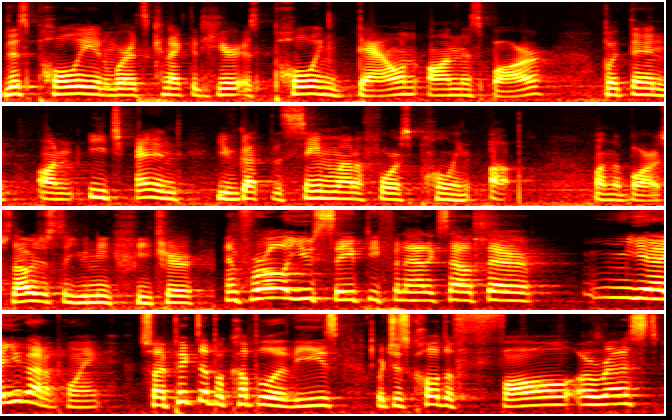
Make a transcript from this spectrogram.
this pulley and where it's connected here is pulling down on this bar, but then on each end, you've got the same amount of force pulling up on the bar. So that was just a unique feature. And for all you safety fanatics out there, mm, yeah, you got a point. So I picked up a couple of these, which is called a fall arrest,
